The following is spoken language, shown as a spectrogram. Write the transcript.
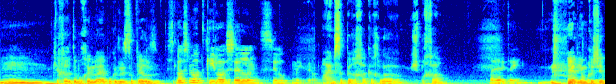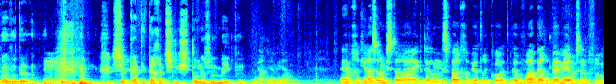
Mm, כי אחרת הבוחן לא היה פה כדי לספר על זה. 300 קילו של סירופ מייפל. מה היה מספר אחר כך למשפחה? היה לי טעים? היה לי יום קשה בעבודה. שקעתי תחת שליש טונה של מייפל. yum, yum, yum. אה, בחקירה של המשטרה התגלו מספר חביות ריקות, גבוה בהרבה מאלו שנפלו.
